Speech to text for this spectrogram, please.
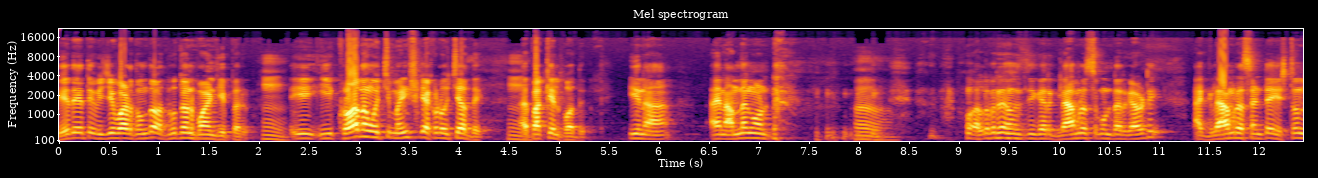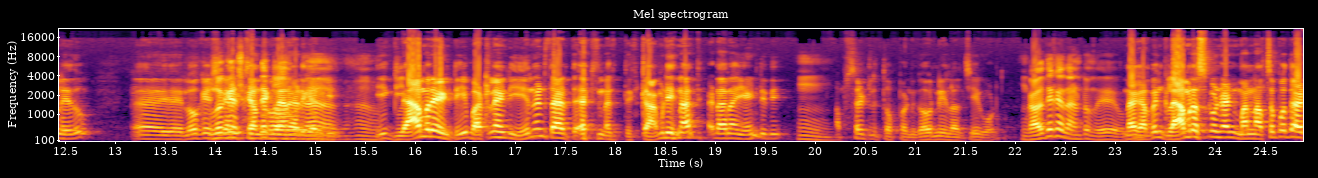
ఏదైతే విజయవాడ ఉందో అద్భుతమైన పాయింట్ చెప్పారు. ఈ ఈ క్రోధం వచ్చి మనిషికి ఎక్కడ వచ్చేద్ది. అది పక్క వెళ్ళిపోద్ది. ఈయన ఆయన అందంగా ఉంటారు ఆ, వల్లభరామ వంశీ గారు గ్లామరస్గా ఉంటారు కాబట్టి ఆ గ్లామరస్ అంటే ఇష్టం లేదు. లోకేష్ లోకేష్ చంద్రబాబు నాయుడు glamour, గారికి. ఈ గ్లామర్ ఏంటి? బట్టలు ఏంటి? ఏంటంటే తేడా కామెడీనా తేడానా ఏంటిది. అప్సెట్లీ తప్పండి గవర్నీలు అది చేయకూడదు. అదే కదా అంటుంది. నాకు అర్థం గ్లామరస్గా ఉండండి. మన నచ్చపోతే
